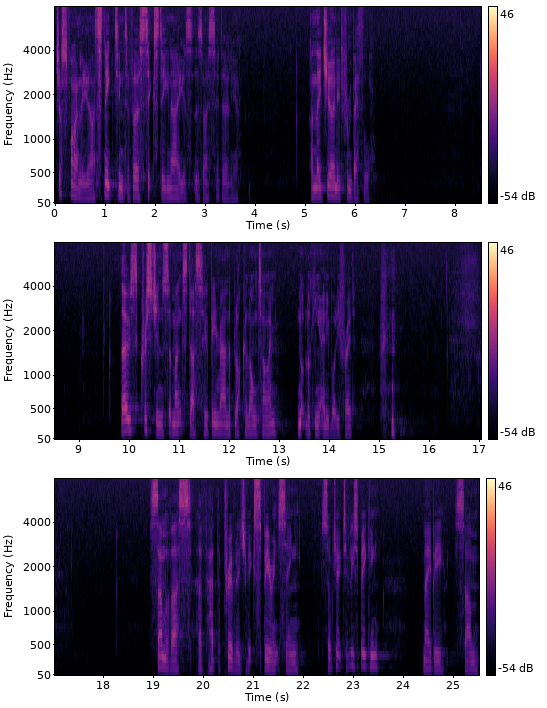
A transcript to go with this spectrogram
Just finally, I sneaked into verse 16a, as, as I said earlier. And they journeyed from Bethel. Those Christians amongst us who've been around the block a long time, not looking at anybody, Fred. Some of us have had the privilege of experiencing, subjectively speaking, maybe some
